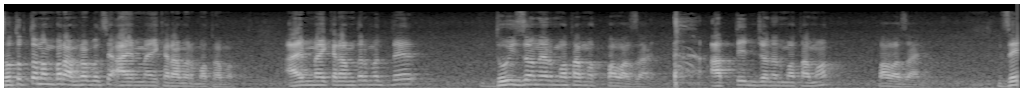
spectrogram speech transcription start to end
চতুর্থ নম্বর আমরা বলছি কারামের মতামত। কারামদের মধ্যে দুইজনের মতামত পাওয়া যায় আর তিনজনের মতামত পাওয়া যায় না। যে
